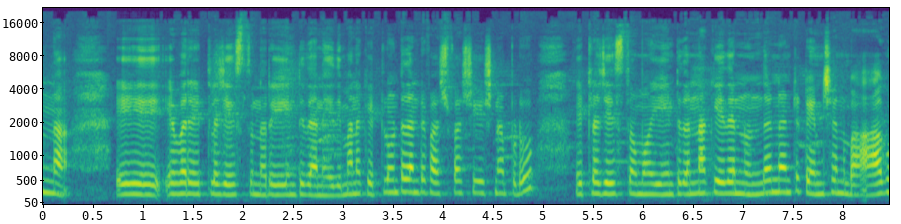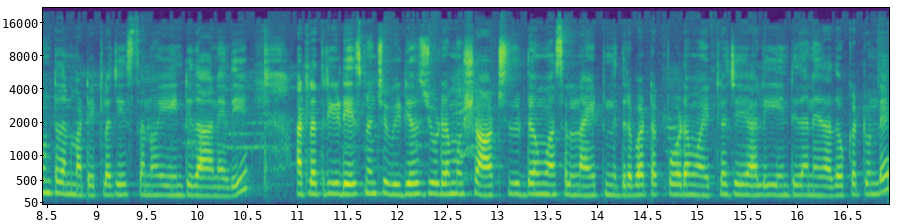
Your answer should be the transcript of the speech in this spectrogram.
ఉన్నా. ఏ ఎవరు ఎట్లా చేస్తున్నారు ఏంటిది అనేది. మనకి ఎట్లా ఉంటుంది అంటే ఫస్ట్ ఫస్ట్ చేసినప్పుడు ఎట్లా చేస్తామో ఏంటిదని నాకు ఏదైనా ఉందని అంటే టెన్షన్ బాగుంటుంది అనమాట ఎట్లా చేస్తానో ఏంటిదా అనేది. అట్లా త్రీ డేస్ నుంచి వీడియోస్ చూడము షార్ట్స్ చూడడము అసలు నైట్ నిద్ర పట్టకపోవడము ఎట్లా చేయాలి ఏంటిది అనేది అదొకటి ఉండే.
